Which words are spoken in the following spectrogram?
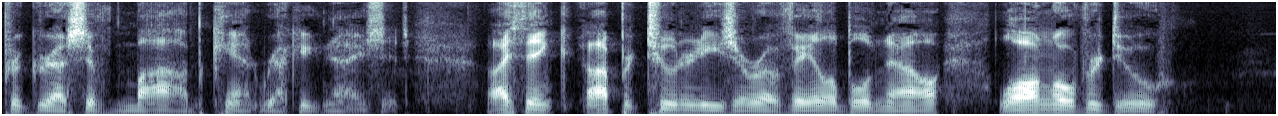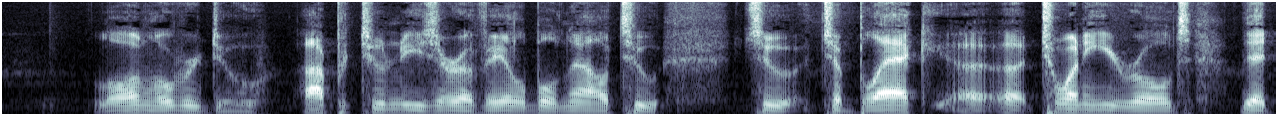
progressive mob can't recognize it. I think opportunities are available now, long overdue long overdue. Opportunities are available now to to to black twenty uh, year olds that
